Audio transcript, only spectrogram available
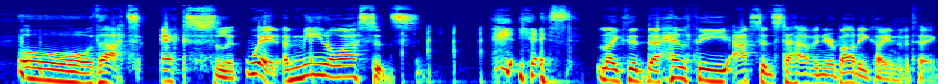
oh, that's excellent. Wait, amino acids. yes. Like the, the healthy acids to have in your body kind of a thing.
